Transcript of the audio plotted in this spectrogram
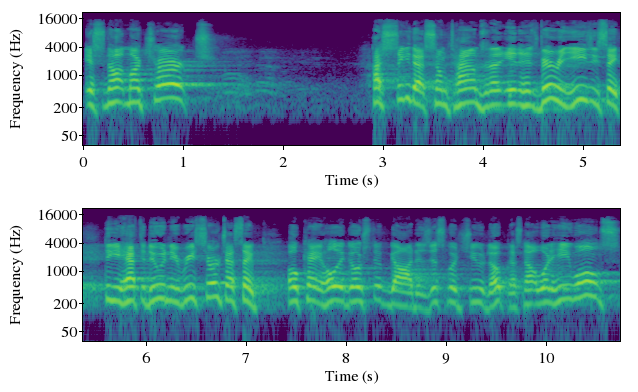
It's not my church. I see that sometimes, and it's very easy to say, Do you have to do any research? I say, Okay, Holy Ghost of God, is this what you? Nope, that's not what He wants.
